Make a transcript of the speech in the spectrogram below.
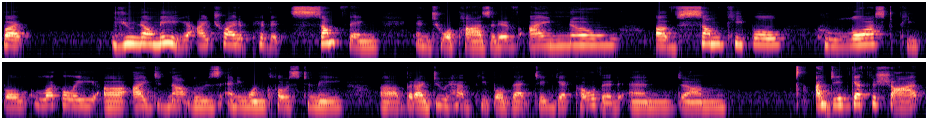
But you know me, I try to pivot something into a positive. I know of some people who lost people. Luckily, uh, I did not lose anyone close to me, uh, but I do have people that did get COVID, and um, I did get the shot.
